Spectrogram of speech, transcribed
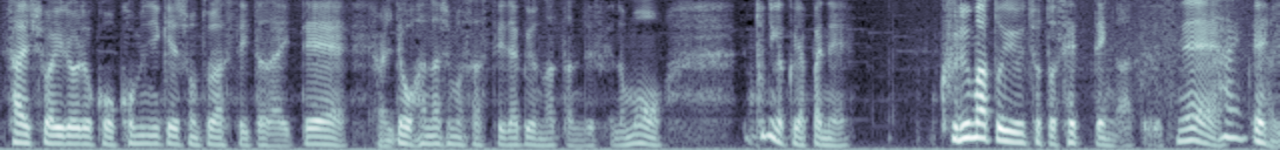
最初はいろいろこうコミュニケーションを取らせていただいて、はい。で、お話もさせていただくようになったんですけども、とにかくやっぱりね、車というちょっと接点があってですね、はい。えはい。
